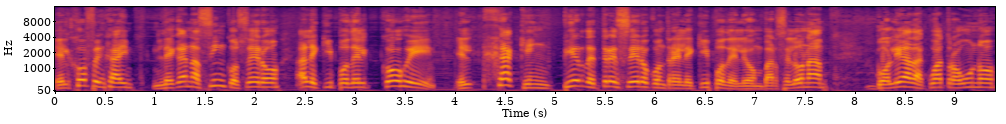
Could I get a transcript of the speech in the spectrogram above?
El Hoffenheim le gana 5-0 al equipo del Coge. El Hacken pierde 3-0 contra el equipo de León Barcelona. Goleada 4-1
